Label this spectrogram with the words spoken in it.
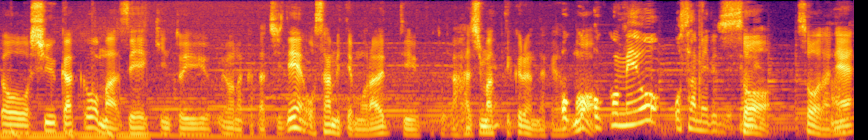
お収穫をまあ税金というような形で納めてもらうっていうことが始まってくるんだけおども、お米を納めるんですよね。そうそうだね、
